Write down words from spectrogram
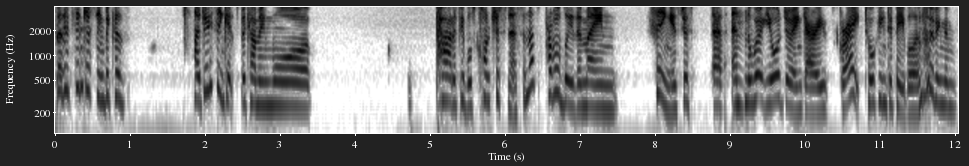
But it's interesting because I do think it's becoming more part of people's consciousness, and that's probably the main thing is just and the work you're doing, Gary, it's great talking to people and letting them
